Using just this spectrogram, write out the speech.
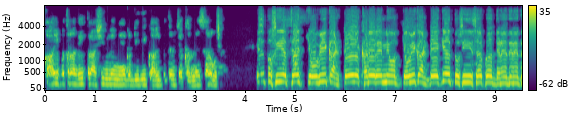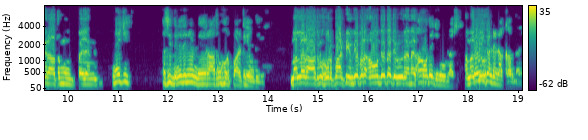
ਕਾਗਜ਼ ਪੱਤਰਾਂ ਦੀ ਤਲਾਸ਼ੀ ਵੀ ਲੈਂਦੇ ਗੱਡੀ ਦੀ ਕਾਗਜ਼ ਪੱਤਰ ਚੈੱਕ ਕਰਨੇ ਸਾਰਾ ਕੁਝ ਇਹ ਤੁਸੀਂ ਇੱਥੇ 24 ਘੰਟੇ ਖੜੇ ਰਹਿੰਦੇ ਹੋ 24 ਘੰਟੇ ਕਿ ਤੁਸੀਂ ਸਿਰਫ ਦਿਨੇ ਦਿਨੇ ਤੇ ਰਾਤ ਨੂੰ ਪੈ ਜਾਂਦੇ ਹੋ? ਨਹੀਂ ਜੀ ਅਸੀਂ ਦਿਨੇ ਦਿਨੇ ਹੁੰਦੇ ਹਾਂ, ਰਾਤ ਨੂੰ ਹੋਰ ਪਾਰਟੀ ਆਉਂਦੀ ਹੈ। ਮਤਲਬ ਰਾਤ ਨੂੰ ਹੋਰ ਪਾਰਟੀ ਹੁੰਦੀ ਹੈ ਪਰ ਆਉਂਦੇ ਤਾਂ ਜ਼ਰੂਰ ਰਹਿਣਾ ਇੱਥੇ। ਆਉਂਦੇ ਜ਼ਰੂਰ ਆ ਅਮਲ 24 ਚੋ- ਘੰਟੇ ਨਾਕਾ ਹੁੰਦਾ ਹੈ।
